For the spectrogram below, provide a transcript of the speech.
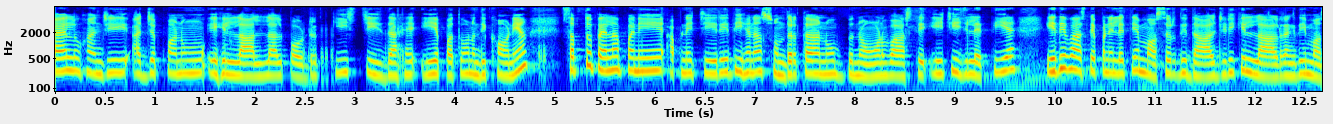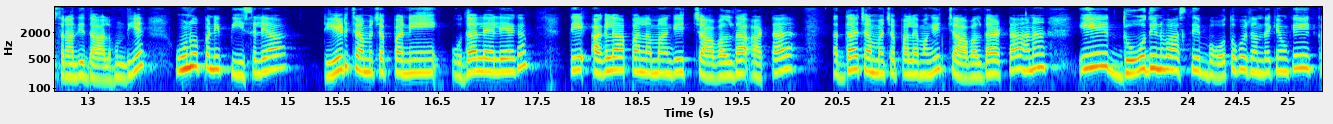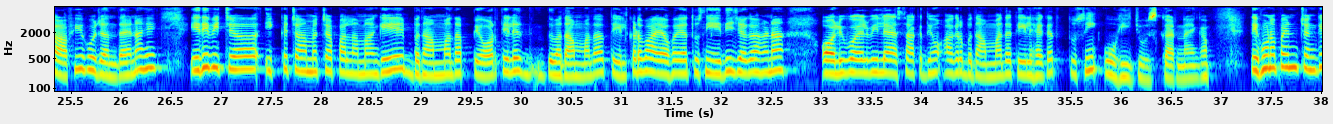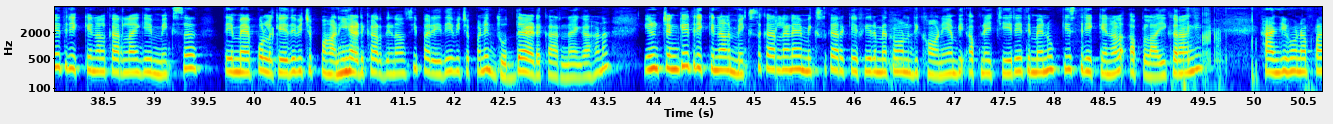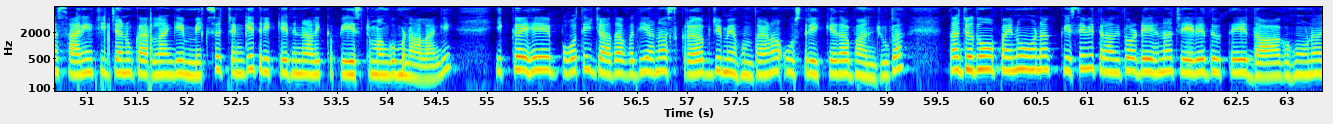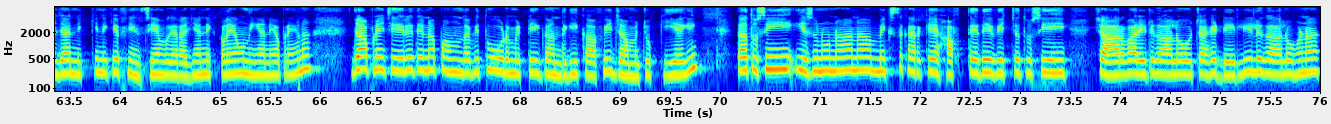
Hello, ਹਾਂਜੀ, ਅੱਜ ਆਪਾਂ ਨੂੰ ਇਹ ਲਾਲ ਲਾਲ ਪਾਊਡਰ ਕਿਸ ਚੀਜ਼ ਦਾ ਹੈ, ਇਹ ਆਪਾਂ ਤੁਹਾਨੂੰ ਦਿਖਾਉਣੇ ਆ। ਸਭ ਤੋਂ ਪਹਿਲਾਂ ਆਪਾਂ ਨੇ ਆਪਣੇ ਚਿਹਰੇ ਦੀ ਹੈ ਨਾ, ਸੁੰਦਰਤਾ ਨੂੰ ਬਣਾਉਣ ਵਾਸਤੇ ਇਹ ਚੀਜ਼ ਲੈਤੀ ਹੈ। ਇਹਦੇ ਵਾਸਤੇ ਆਪਾਂ ਨੇ ਲੈਤੀ ਹੈ ਮਸਰ ਦੀ ਦਾਲ, ਜਿਹੜੀ ਕਿ ਲਾਲ ਰੰਗ ਦੀ ਮਸਰਾਂ ਦੀ ਦਾਲ ਹੁੰਦੀ ਹੈ। ਉਹਨੂੰ ਆਪਾਂ ਨੇ ਪੀਸ ਲਿਆ, ਡੇਢ ਚਮਚ ਆਪਾਂ ਨੇ ਉਹਦਾ ਲੈ ਲਿਆ ਹੈਗਾ। ਤੇ ਅਗਲਾ ਆਪਾਂ ਲਵਾਂਗੇ ਚਾਵਲ ਦਾ ਆਟਾ। ਅੱਧਾ ਚਮਚ ਆਪਾਂ ਲਵਾਂਗੇ ਚਾਵਲ ਦਾ ਆਟਾ, ਹਨਾ? ਇਹ 2 ਦਿਨ ਵਾਸਤੇ ਬਹੁਤ ਹੋ ਜਾਂਦਾ ਕਿਉਂਕਿ ਕਾਫੀ ਹੋ ਜਾਂਦਾ ਹੈ ਨਾ ਇਹ। ਇਹਦੇ ਵਿੱਚ ਇੱਕ ਚਮਚ ਆਪਾਂ ਲਵਾਂਗੇ ਬਦਾਮਾਂ ਦਾ ਪਿਓਰ ਤੇਲ, ਬਦਾਮਾਂ ਦਾ ਤੇਲ ਕਢਵਾਇਆ ਹੋਇਆ। ਤੁਸੀਂ ਇਹਦੀ ਜਗ੍ਹਾ, ਹਨਾ 올ਿਵ ਆਇਲ ਵੀ ਲੈ ਸਕਦੇ ਹੋ। ਅਗਰ ਬਦਾਮਾਂ ਦਾ ਤੇਲ ਹੈਗਾ ਤਾਂ ਤੁਸੀਂ ਉਹੀ ਯੂਜ਼ ਕਰਨਾ ਹੈਗਾ। ਤੇ ਹੁਣ ਆਪਾਂ ਇਹਨੂੰ ਚੰਗੇ ਤਰੀਕੇ ਨਾਲ ਕਰ ਲਾਂਗੇ ਮਿਕਸ ਤੇ ਮੈਂ ਭੁੱਲ ਕੇ ਇਹਦੇ ਵਿੱਚ ਪਾਣੀ ਐਡ ਕਰ ਦੇਣਾ ਸੀ, ਪਰ ਇਹਦੇ ਵਿੱਚ ਆਪਾਂ ਨੇ ਦੁੱਧ ਐਡ ਕਰਨਾ ਹੈਗਾ, ਹਨਾ? ਇਹਨੂੰ ਚੰਗੇ ਤਰੀਕੇ ਨਾਲ ਮਿਕਸ ਕਰ ਲੈਣਾ ਹੈ। ਮਿਕਸ ਕਰਕੇ ਫਿਰ ਮੈਂ ਤੁਹਾਨੂੰ ਦਿਖਾਉਣੀ ਆ ਵੀ ਆਪਣੇ ਚਿਹਰੇ ਤੇ ਮੈਨੂੰ ਕਿਸ ਤਰੀਕੇ ਨਾਲ ਅਪਲਾਈ ਕਰਾਂਗੀ। ਹਾਂਜੀ, ਹੁਣ ਆਪਾਂ ਸਾਰੀਆਂ ਚੀਜ਼ਾਂ ਨੂੰ ਕਰ ਲਾਂਗੇ ਮਿਕਸ ਚੰਗੇ ਤਰੀਕੇ ਦੇ ਨਾਲ ਇੱਕ ਪੇਸਟ ਵਾਂਗੂ ਬਣਾ ਲਾਂਗੇ। ਇੱਕ ਇਹ ਬਹੁਤ ਹੀ ਜ਼ਿਆਦਾ ਵਧੀਆ ਨਾ ਸਕਰਬ ਜਿਵੇਂ ਹੁੰਦਾ ਹੈ ਨਾ, ਉਸ ਤਰੀਕੇ ਦਾ ਬਣ ਜੂਗਾ ਤਾਂ ਜਦੋਂ ਆਪਾਂ ਇਹਨੂੰ ਨਾ ਕਿਸੇ ਵੀ ਤਰ੍ਹਾਂ ਦੇ ਤੁਹਾਡੇ ਹਨਾ ਚਿਹਰੇ ਦੇ ਉੱਤੇ ਦਾਗ ਹੋਣ ਜਾਂ ਨਿੱਕੀ ਨਿੱਕੀ ਫਿੰਸੀਆਂ ਵਗੈਰਾ ਜਿਹੀਆਂ ਨਿਕਲੇ ਆਉਂਦੀਆਂ ਨੇ ਆਪਣੇ ਹਨਾ, ਜਾਂ ਆਪਣੇ ਚਿਹਰੇ ਤੇ ਨਾ ਆਪਾਂ ਹੁੰਦਾ ਵੀ ਧੂੜ ਮਿੱਟੀ ਗੰਦਗੀ ਕਾਫੀ ਜੰਮ ਚੁੱਕੀ ਹੈਗੀ। ਤਾਂ ਤੁਸੀਂ ਇਸ ਨੂੰ, ਨਾ ਨਾ ਮਿਕਸ ਕਰਕੇ ਹਫ਼ਤੇ ਦੇ ਵਿੱਚ ਤੁਸੀਂ ਚਾਰ ਵਾਰੀ ਲਗਾ ਲਓ, ਚਾਹੇ ਡੇਲੀ ਲਗਾ ਲਓ ਹਨਾ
